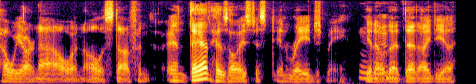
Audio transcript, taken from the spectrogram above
how we are now and all this stuff and and that has always just enraged me you know mm-hmm. that that idea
